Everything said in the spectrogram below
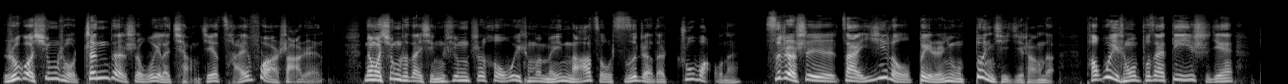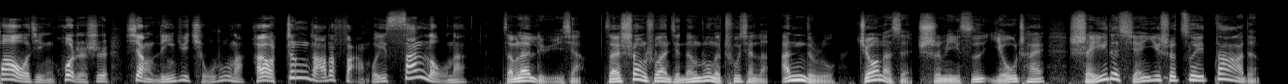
如果凶手真的是为了抢劫财富而杀人，那么凶手在行凶之后为什么没拿走死者的珠宝呢？死者是在一楼被人用钝器击伤的，他为什么不在第一时间报警或者是向邻居求助呢？还要挣扎着返回三楼呢？咱们来捋一下，在上述案件当中呢，出现了 Andrew、Jonathan、史密斯、邮差，谁的嫌疑是最大的？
